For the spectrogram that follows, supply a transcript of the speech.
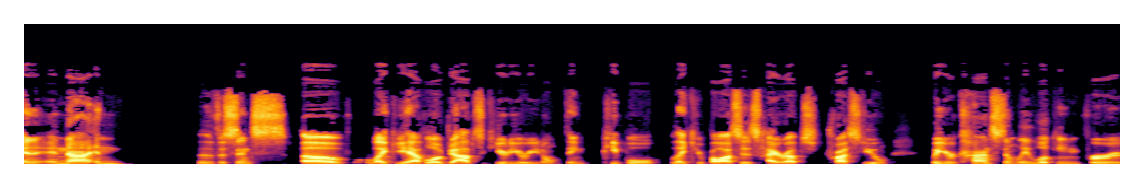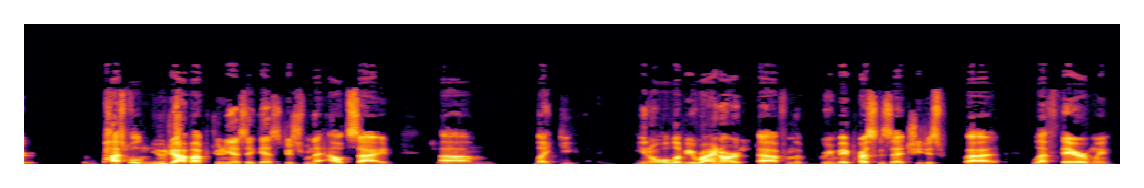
and and not in the sense of like you have low job security or you don't think people like your bosses higher ups trust you but you're constantly looking for possible new job opportunities, I guess, just from the outside. Um, like you, you know, Olivia Reinhart uh, from the Green Bay Press Gazette, she just uh, left there, went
